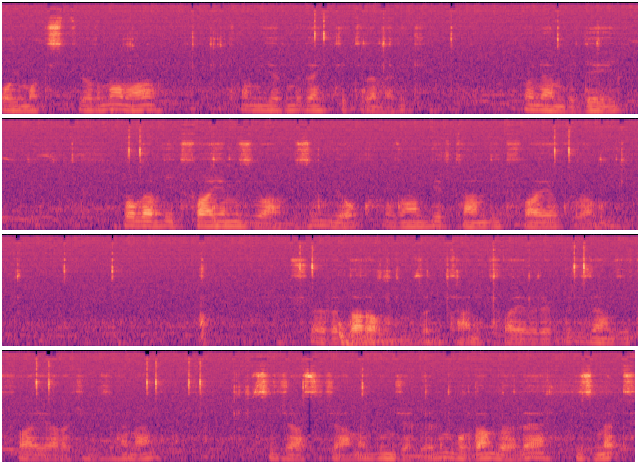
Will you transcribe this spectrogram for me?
koymak istiyorum ama tam yerini denk getiremedik. Önemli değil. Buralarda itfaiyemiz var bizim. Yok. O zaman bir tane de itfaiye kuralım. Şöyle dar alanımıza bir tane itfaiye verebiliriz. Yalnız itfaiye aracımızı hemen sıcağı sıcağına güncelleyelim. Buradan böyle hizmet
